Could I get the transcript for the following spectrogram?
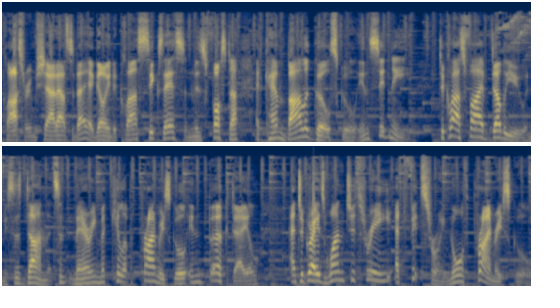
Classroom shoutouts today are going to Class 6S and Ms. Foster at Kambala Girls' School in Sydney, to Class 5W and Mrs. Dunn at St Mary MacKillop Primary School in Birkdale, and to grades 1 to 3 at Fitzroy North Primary School,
